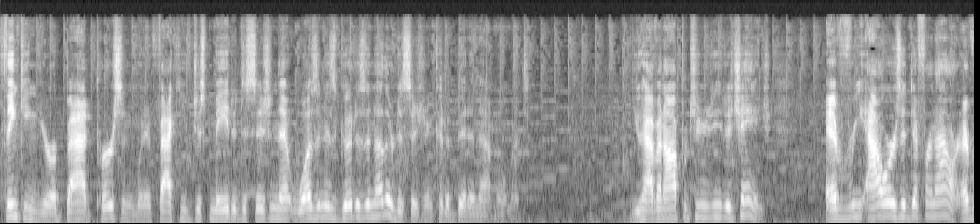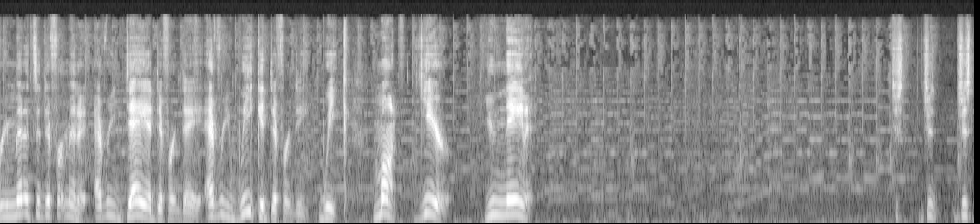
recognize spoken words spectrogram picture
thinking you're a bad person when in fact you've just made a decision that wasn't as good as another decision could have been in that moment. You have an opportunity to change. Every hour is a different hour. Every minute's a different minute. Every day a different day. Every week a different de- week, month, year. You name it. Just, just, just,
